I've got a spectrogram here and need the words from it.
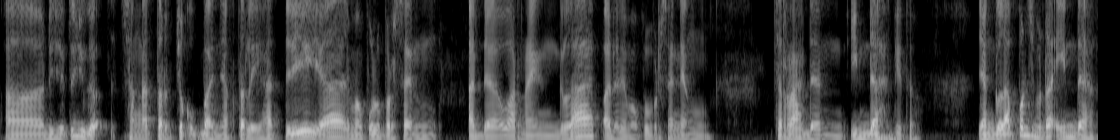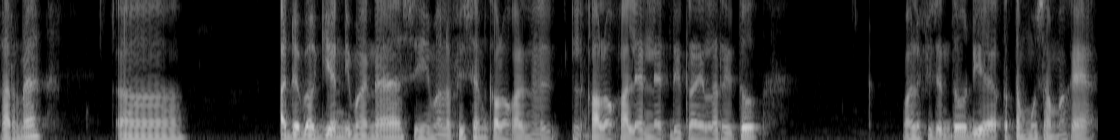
Eh di situ juga sangat tercukup banyak terlihat. Jadi ya 50% ada warna yang gelap ada 50% yang cerah dan indah gitu. Yang gelap pun sebenarnya indah karena eh ada bagian di mana si Maleficent kalau kalian kalau kalian lihat di trailer itu Maleficent tuh dia ketemu sama kayak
